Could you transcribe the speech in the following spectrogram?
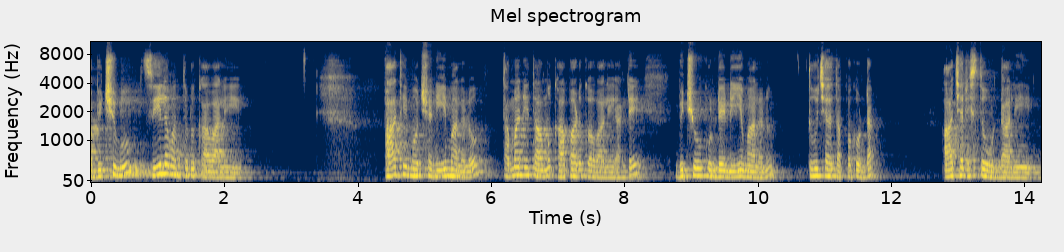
భిక్షువు శీలవంతుడు కావాలి. పాతిమోక్ష నియమాలలో తమని తాము కాపాడుకోవాలి అంటే భిక్షువుకుండే నియమాలను తూచా తప్పకుండా ఆచరిస్తూ ఉండాలి.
